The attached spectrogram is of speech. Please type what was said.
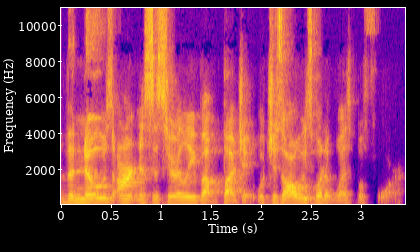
the no's aren't necessarily about budget, which is always what it was before.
